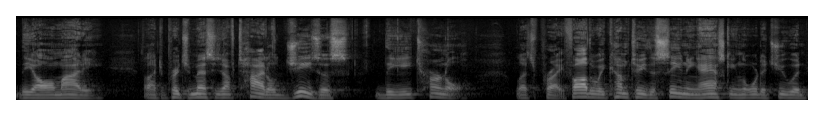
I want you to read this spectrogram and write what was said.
the Almighty. I'd like to preach a message I've titled Jesus the Eternal. Let's pray. Father, we come to you this evening asking, Lord, that you would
